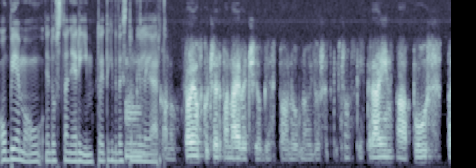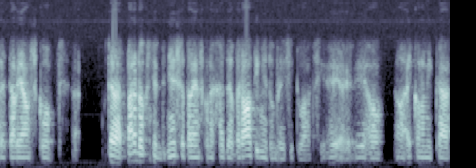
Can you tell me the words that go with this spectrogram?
objemov nedostane Rím. To je tých 200 mm, miliard. Áno. Taliansko čerpa najväčší objem z plánu obnovy zo všetkých členských krajín a plus pre Taliansko e, teda paradoxne dnes sa Taliansko nachádza v relatívne dobrej situácii. Jeho ekonomika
